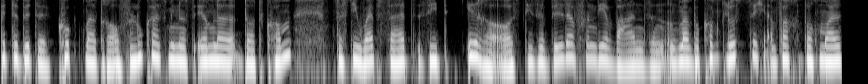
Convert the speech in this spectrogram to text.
bitte, bitte, guckt mal drauf. lukas-irmler.com. Das ist die Website, sieht irre aus. Diese Bilder von dir Wahnsinn. Und man bekommt Lust, sich einfach doch mal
